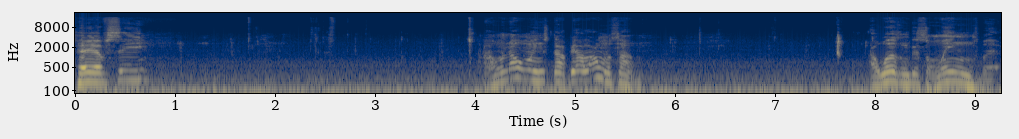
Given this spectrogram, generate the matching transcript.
KFC. I don't know Wingstop, y'all on something. I was gonna get some wings, but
